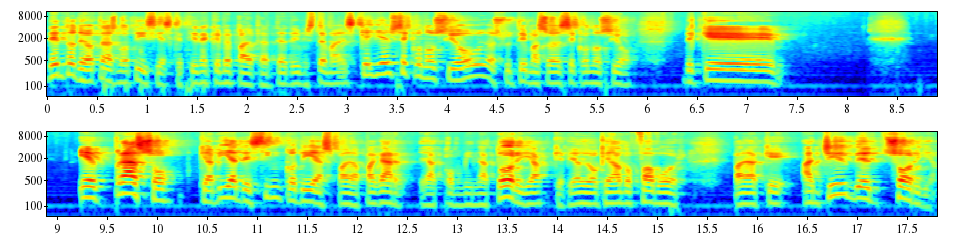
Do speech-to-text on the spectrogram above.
Dentro de otras noticias que tiene que ver para el plantel de Wisterman, es que ayer se conoció, en las últimas horas se conoció, de que el plazo que había de cinco días para pagar la combinatoria, que había logrado favor, para que a Gilbert Soria,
